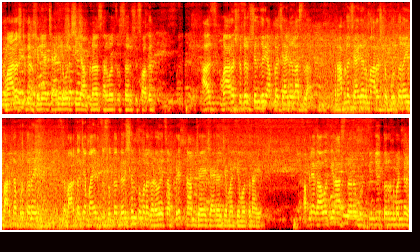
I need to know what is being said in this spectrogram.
महाराष्ट्र दर्शन या चॅनलवरती आपलं सर्वांचं सहर्ष स्वागत. आज महाराष्ट्र दर्शन जरी आपला चॅनल असला पण आपलं चॅनल महाराष्ट्रापुरतं नाही भारतापुरतं नाही तर भारताच्या बाहेरचं सुद्धा दर्शन तुम्हाला घडवण्याचा प्रयत्न आमच्या या चॅनलच्या माध्यमातून आहे. आपल्या गावातील असणारं मृत्युंजय तरुण मंडळ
